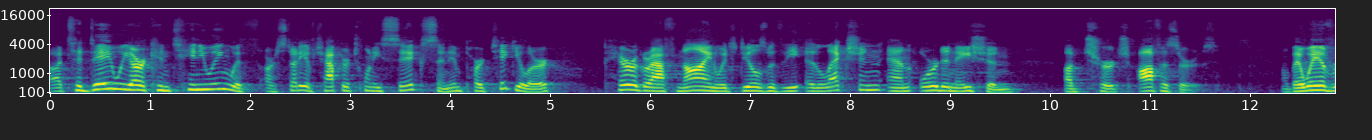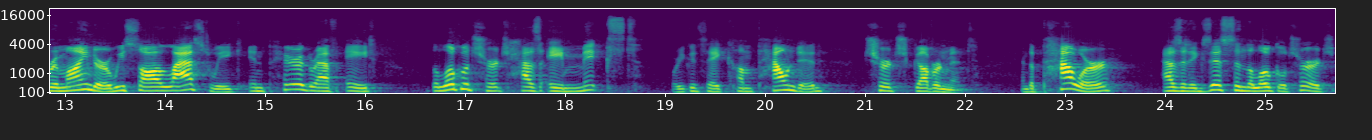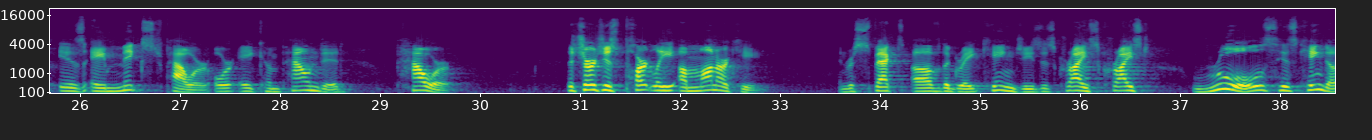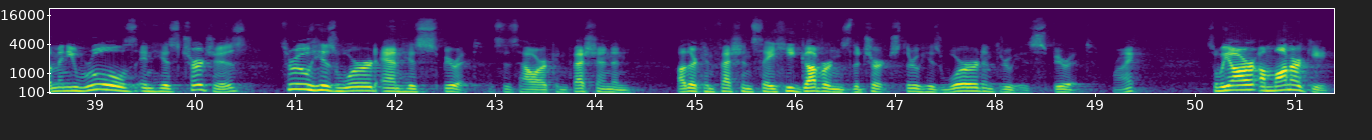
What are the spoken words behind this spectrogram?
Uh, today we are continuing with our study of chapter 26, and in particular, paragraph 9, which deals with the election and ordination of church officers. Now, by way of reminder, we saw last week in paragraph 8, the local church has a mixed, or you could say compounded, church government. And the power as it exists in the local church is a mixed power or a compounded power. The church is partly a monarchy in respect of the great king, Jesus Christ. Christ rules his kingdom and he rules in his churches through his word and his spirit. This is how our confession and other confessions say he governs the church through his word and through his spirit, right? So we are a monarchy.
